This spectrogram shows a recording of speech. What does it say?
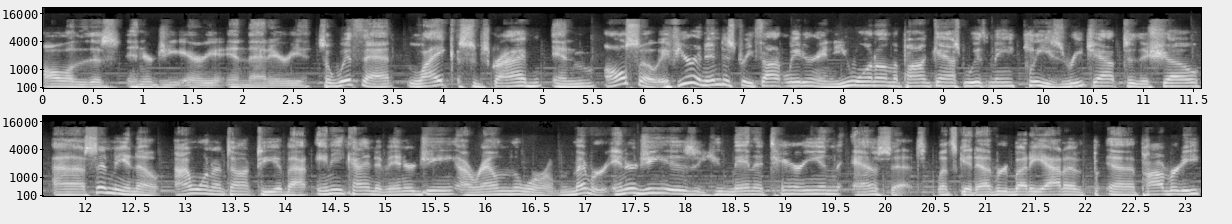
all of this energy area in that area. So, with that, like, subscribe, and also if you're an industry thought leader and you want on the podcast with me, please reach out to the show. Uh, send me a note. I want to talk to you about any kind of energy around the world. Remember, energy is a humanitarian asset. Let's get everybody out of uh, poverty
